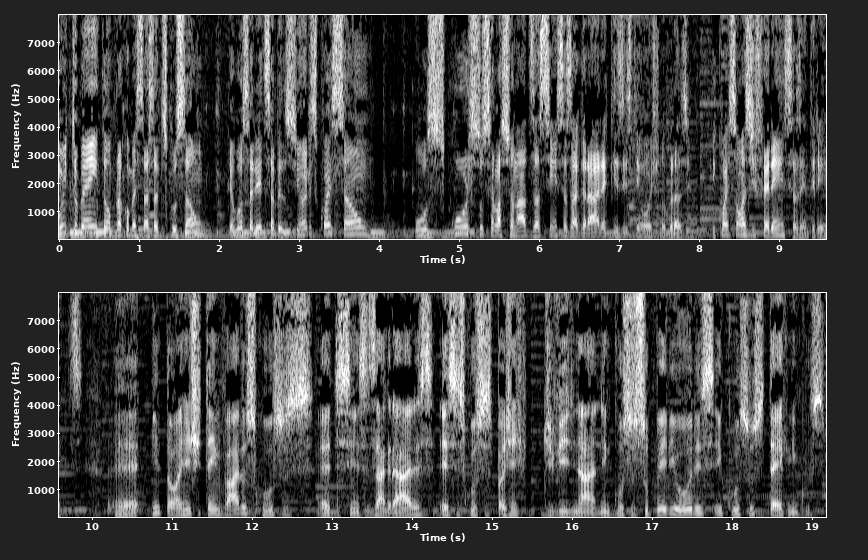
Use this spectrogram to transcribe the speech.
Muito bem, então, para começar essa discussão, eu gostaria de saber dos senhores quais são os cursos relacionados às ciências agrárias que existem hoje no Brasil e quais são as diferenças entre eles. É, então, a gente tem vários cursos é, de ciências agrárias. Esses cursos a gente divide na, em cursos superiores e cursos técnicos.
